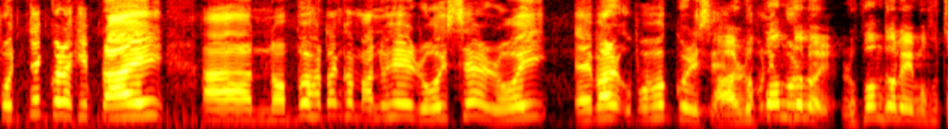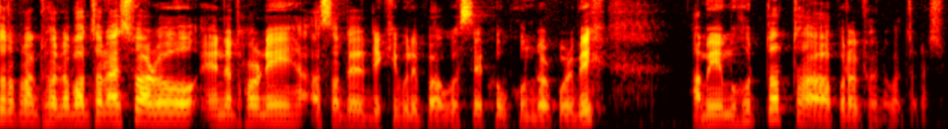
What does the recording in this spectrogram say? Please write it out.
প্ৰত্যেকগৰাকী প্ৰায় নব্বৈ শতাংশ মানুহে ৰৈছে ৰৈ এবাৰ উপভোগ কৰিছে। ৰূপম দলৈ ৰূপম দলৈ এই মুহূৰ্তত আপোনাক ধন্যবাদ জনাইছোঁ আৰু এনেধৰণেই আচলতে দেখিবলৈ পোৱা গৈছে খুব সুন্দৰ পৰিৱেশ। আমি এই মুহূৰ্তত আপোনাক ধন্যবাদ জনাইছোঁ।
